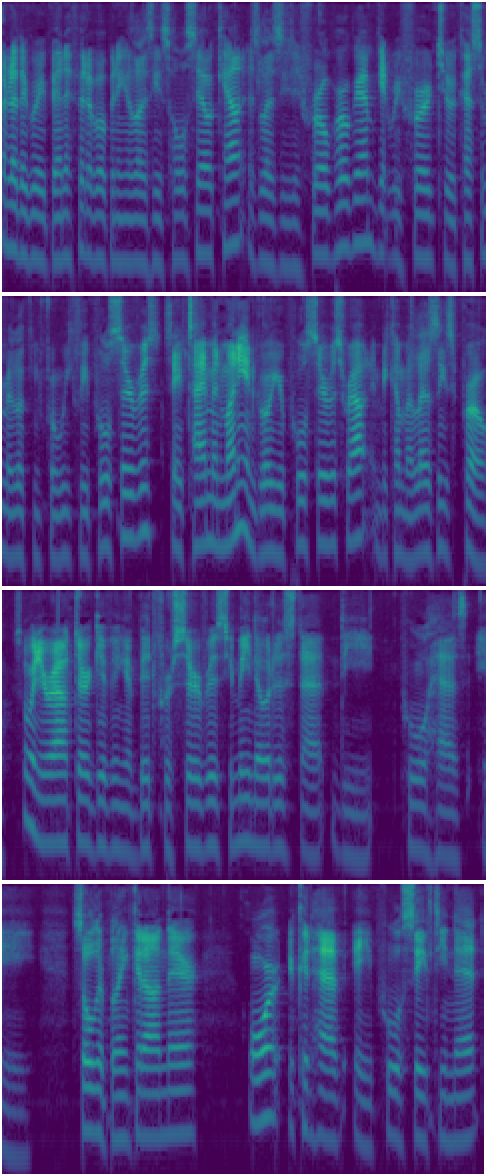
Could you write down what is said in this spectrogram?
Another great benefit of opening a Leslie's wholesale account is Leslie's referral program. Get referred to a customer looking for weekly pool service. Save time and money and grow your pool service route and become a Leslie's Pro. So when you're out there giving a bid for service, you may notice that the pool has a solar blanket on there, or it could have a pool safety net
